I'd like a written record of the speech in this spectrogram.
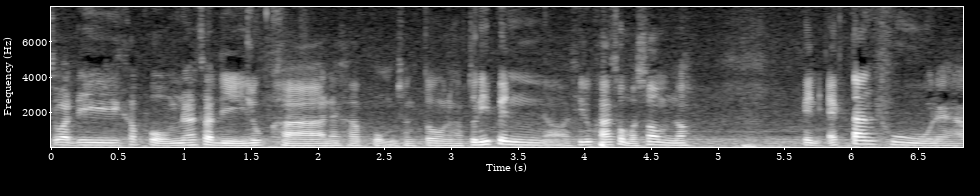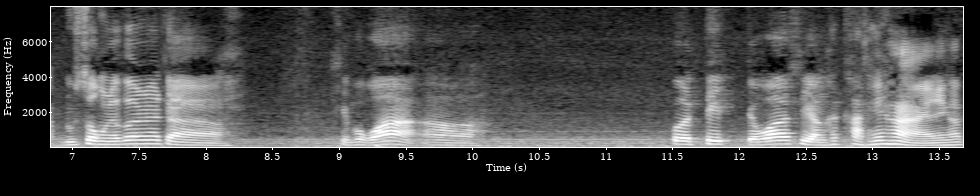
สวัสดีครับผมนะ สวัสดีลูกค้านะครับผมช่างโต้งนะครับ ตัวนี้เป็นที่ลูกค้าส่งมาซ่อมเนาะ เป็น a c t a n 2 นะครับ ดูทรงแล้วก็น่าจะเขียนบอกว่าเปิดติดแต่ว่าเสียงขาดให้หายนะครับ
